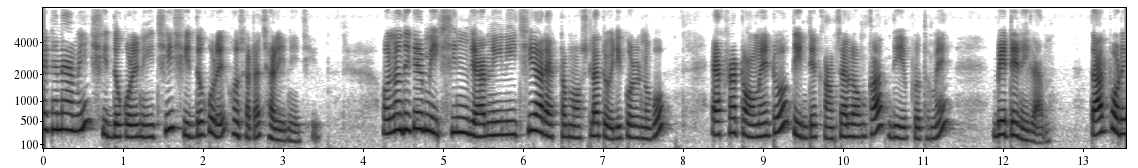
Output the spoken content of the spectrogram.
এখানে আমি সিদ্ধ করে নিয়েছি, সিদ্ধ করে খোসাটা ছাড়িয়ে নিয়েছি। অন্যদিকে মিক্সিং জার নিয়ে নিয়েছি আর একটা মশলা তৈরি করে নেব। একটা টমেটো, তিনটে কাঁচা লঙ্কা দিয়ে প্রথমে বেটে নিলাম। তারপরে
